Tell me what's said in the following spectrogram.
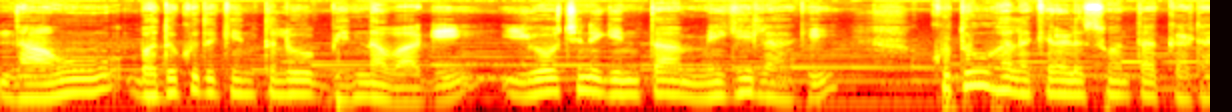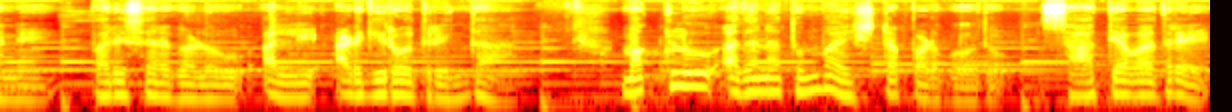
ನಾವು ಬದುಕುದಕ್ಕಿಂತಲೂ ಭಿನ್ನವಾಗಿ, ಯೋಚನೆಗಿಂತ ಮಿಗಿಲಾಗಿ, ಕುತೂಹಲ ಕೆರಳಿಸುವಂಥ ಘಟನೆ, ಪರಿಸರಗಳು ಅಲ್ಲಿ ಅಡಗಿರೋದ್ರಿಂದ ಮಕ್ಕಳು ಅದನ್ನು ತುಂಬ ಇಷ್ಟಪಡ್ಬೋದು. ಸಾಧ್ಯವಾದರೆ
